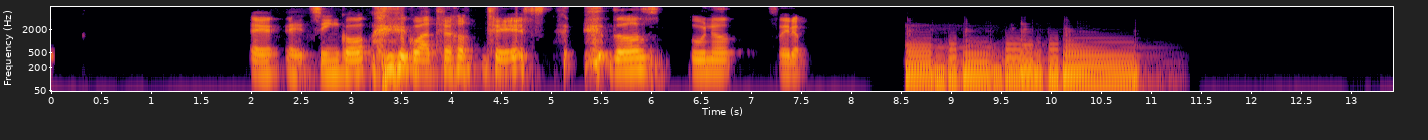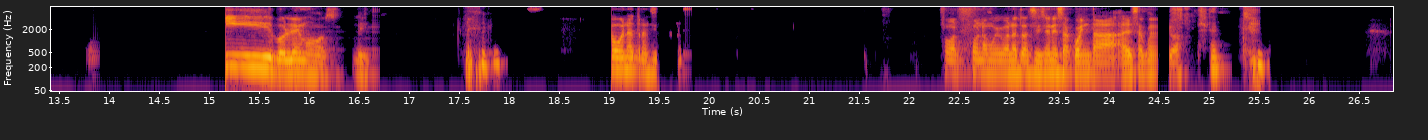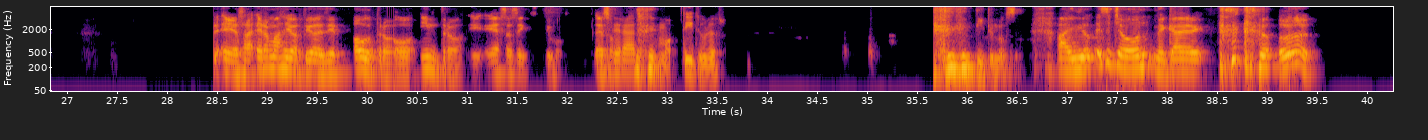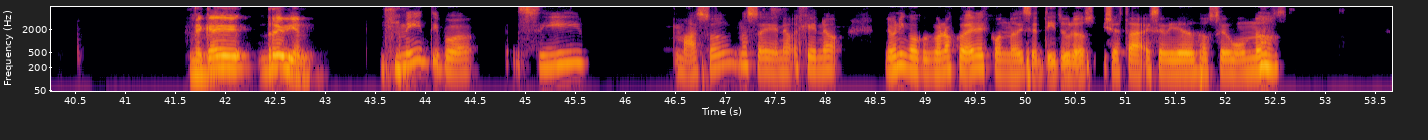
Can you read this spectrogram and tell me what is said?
Eh, eh, 5, 4, 3, 2, 1, 0. Y volvemos. Listo. Una buena transición. Fue, una muy buena transición esa cuenta, a esa cuenta. Eh, o sea, era más divertido decir outro o intro, y es así, tipo, eso, Literal, como títulos. títulos. Ay, Dios, ese chabón me cae. Me cae re bien. A mí, tipo, sí, mazo, no sé, no, es que no. Lo único que conozco de él es cuando dice títulos y ya está, ese video de dos segundos.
